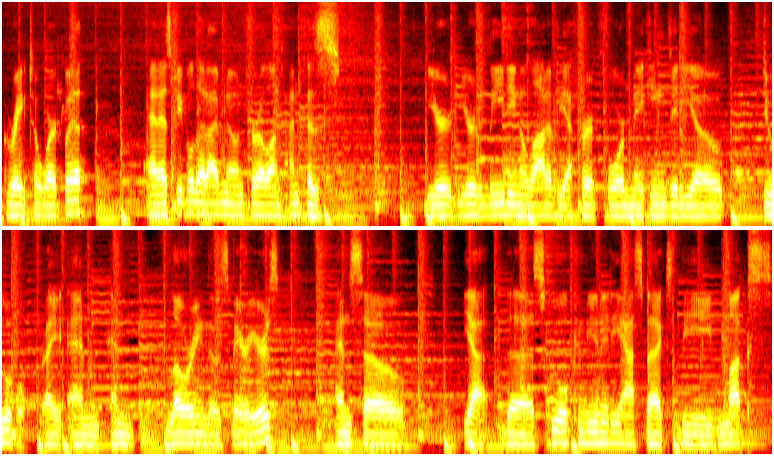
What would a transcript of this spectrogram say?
great to work with, and as people that I've known for a long time, because you're you're leading a lot of the effort for making video doable, right? And and lowering those barriers. And so yeah, the Skool community aspect, the Mux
